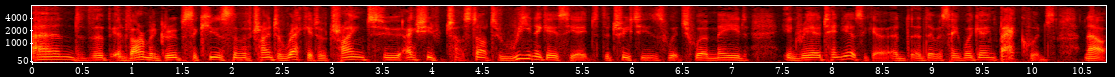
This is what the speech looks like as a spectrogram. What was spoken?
and the environment groups accused them of trying to wreck it, of trying to actually start to renegotiate the treaties which were made in Rio 10 years ago. And, and, they were saying, we're going backwards. Now,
